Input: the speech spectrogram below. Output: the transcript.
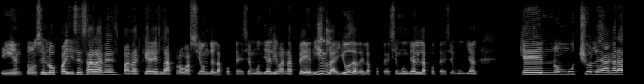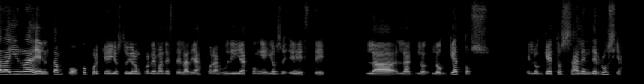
Y entonces los países árabes van a querer la aprobación de la potencia mundial y van a pedir la ayuda de la potencia mundial y la potencia mundial que no mucho le agrada a Israel tampoco, porque ellos tuvieron problemas desde la diáspora judía con ellos, este, la, los guetos. Eh, los guetos salen de Rusia.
